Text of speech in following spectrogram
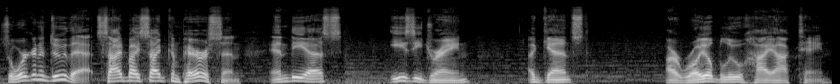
So we're going to do that side by side comparison NDS easy drain against our Royal Blue high octane.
